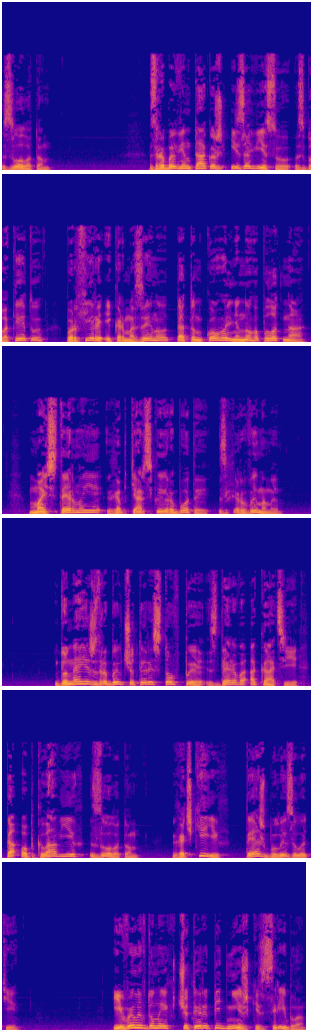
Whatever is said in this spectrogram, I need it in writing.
золотом. Зробив він також і завісу з блакиту, порфіри і кармазину та тонкого льняного полотна, майстерної гаптярської роботи з херовимами. До неї ж зробив чотири стовпи з дерева акації та обклав їх золотом. Гачки їх теж були золоті. І вилив до них чотири підніжки з срібла.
